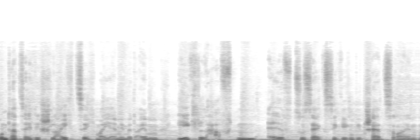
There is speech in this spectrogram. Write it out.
und tatsächlich schleicht sich Miami mit einem ekelhaften 11 zu 6 gegen die Jets rein.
